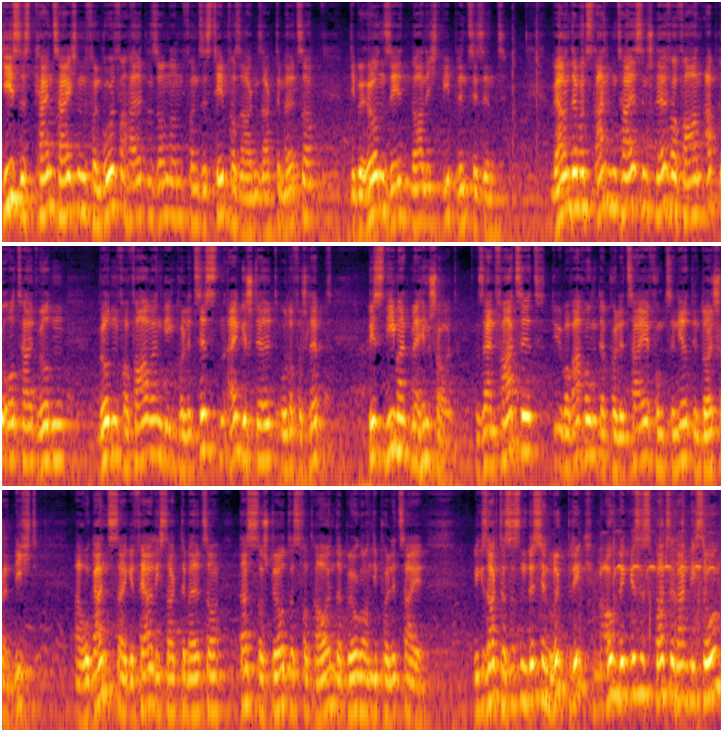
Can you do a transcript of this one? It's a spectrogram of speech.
Dies ist kein Zeichen von Wohlverhalten, sondern von Systemversagen, sagte Melzer. Die Behörden sehen gar nicht, wie blind sie sind. Während Demonstranten teils in Schnellverfahren abgeurteilt würden, würden Verfahren gegen Polizisten eingestellt oder verschleppt, bis niemand mehr hinschaut. Sein Fazit, die Überwachung der Polizei funktioniert in Deutschland nicht. Arroganz sei gefährlich, sagte Melzer, das zerstört das Vertrauen der Bürger in die Polizei. Wie gesagt, das ist ein bisschen Rückblick. Im Augenblick ist es Gott sei Dank nicht so.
